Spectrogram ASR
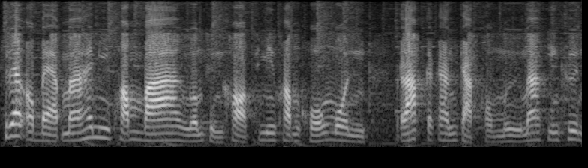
เครื่องออกแบบมาให้มีความบางรวมถึงขอบที่มีความโค้งมน รับกับการจับของมือมากยิ่งขึ้น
